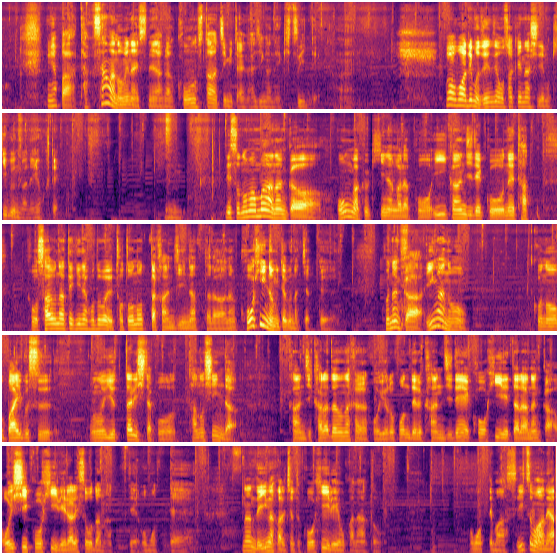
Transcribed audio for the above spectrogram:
やっぱ、たくさんは飲めないですね。なんか、コーンスターチみたいな味がね、きついんで。はい。まあまあ、でも全然お酒なしでも気分がね、良くて。うん。で、そのまま、なんか、音楽聴きながら、こう、いい感じで、こうね、た、こう、サウナ的な言葉で整った感じになったら、なんかコーヒー飲みたくなっちゃって。これなんか、今の、このバイブスこのゆったりしたこう楽しんだ感じ体の中がこう喜んでる感じでコーヒー入れたらなんか美味しいコーヒー入れられそうだなって思ってなんで今からちょっとコーヒー入れようかなと思ってます。いつもはねなん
